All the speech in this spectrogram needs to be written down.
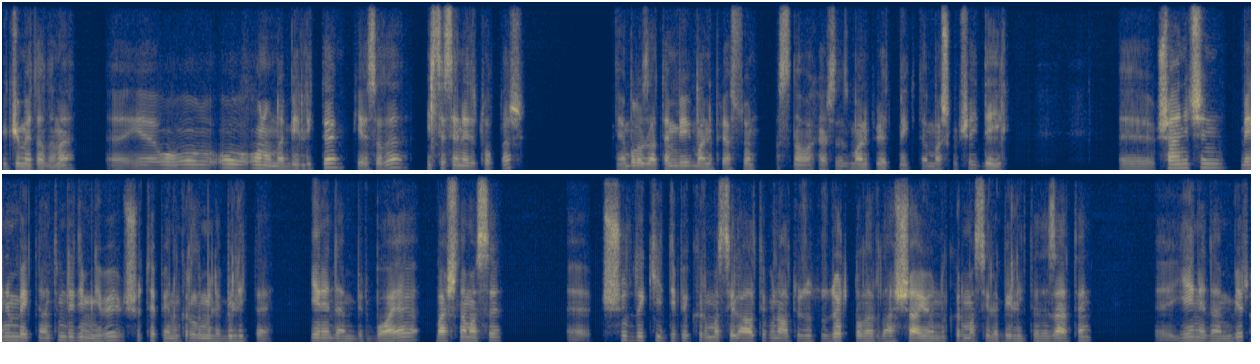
hükümet adına. E, o, o, o onunla birlikte piyasada hisse senedi toplar. Yani bu da zaten bir manipülasyon aslına bakarsanız. Manipüle etmekten başka bir şey değil. E, şu an için benim beklentim dediğim gibi şu tepenin kırılımıyla birlikte yeniden bir boğaya başlaması. Şuradaki dibi kırmasıyla 6634 doları da aşağı yönlü kırmasıyla birlikte de zaten e, yeniden bir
